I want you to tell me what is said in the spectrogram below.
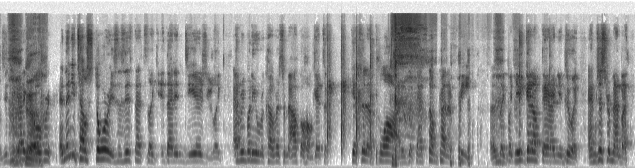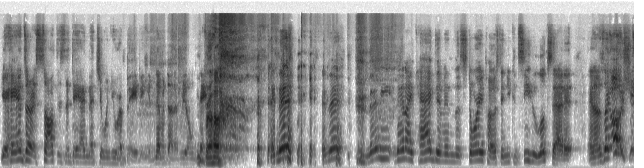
I said you gotta get yeah. over it, and then you tell stories as if that's like that endears you. Like everybody who recovers from alcohol gets a gets an applaud as if that's some kind of feat. I was like, but you get up there and you do it. And just remember, your hands are as soft as the day I met you when you were a baby. You've never done a real thing. Bro. and then and then then he then I tagged him in the story post and you can see who looks at it. And I was like, oh shit,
